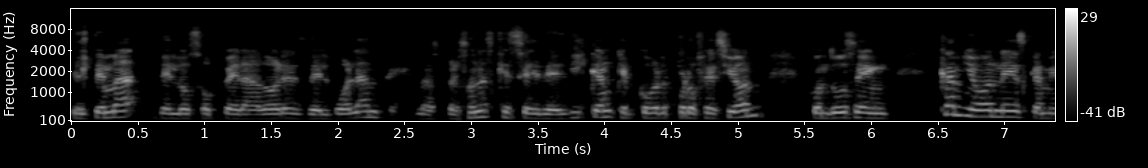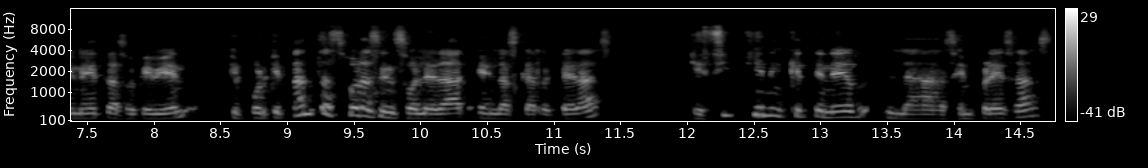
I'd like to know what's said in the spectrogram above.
el tema de los operadores del volante, las personas que se dedican, que por profesión conducen camiones, camionetas o que bien, que porque tantas horas en soledad en las carreteras, que sí tienen que tener las empresas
